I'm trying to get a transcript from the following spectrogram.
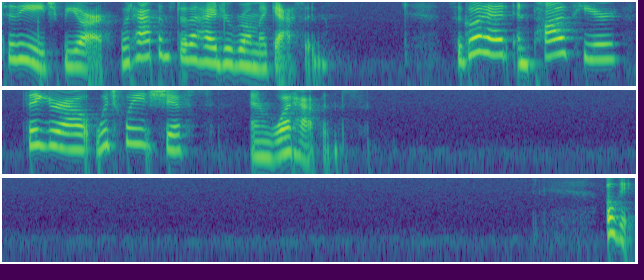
to the HBr? What happens to the hydrobromic acid? So go ahead and pause here, figure out which way it shifts and what happens. Okay,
